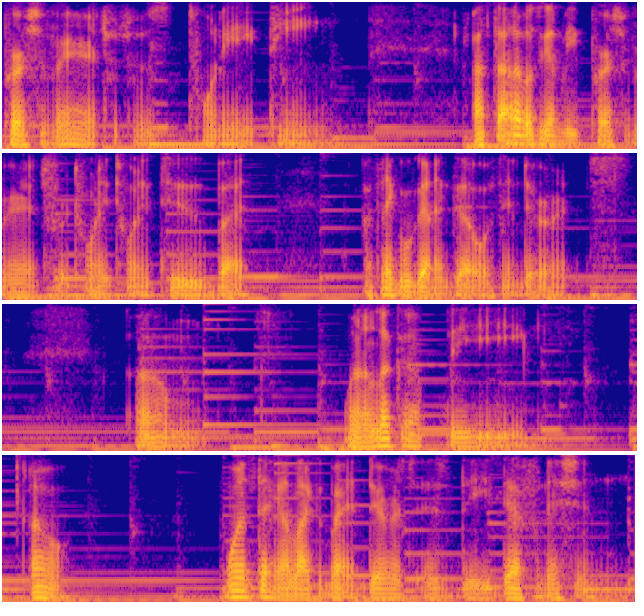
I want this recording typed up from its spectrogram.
perseverance, which was 2018. I thought it was going to be perseverance for 2022, but I think we're going to go with endurance. Um, when I look up the oh, one thing I like about endurance is the definition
